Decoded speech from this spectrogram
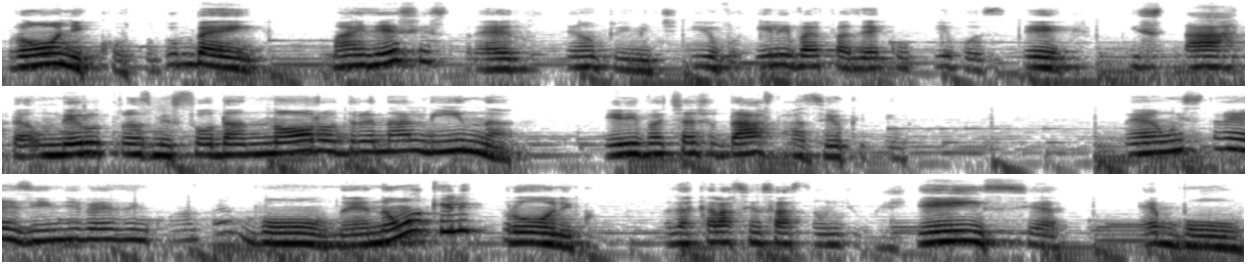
crônico, tudo bem, mas esse estresse, o sistema primitivo, ele vai fazer com que você starta um neurotransmissor da noradrenalina. Ele vai te ajudar a fazer o que tem que fazer. Né? Um estressinho de vez em quando é bom, né? Não aquele crônico, mas aquela sensação de urgência é bom.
